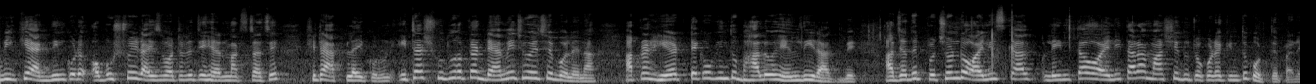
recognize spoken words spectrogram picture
উইকে একদিন করে অবশ্যই রাইস ওয়াটারের যে হেয়ার মাস্কটা আছে সেটা অ্যাপ্লাই করুন। এটা শুধু আপনার ড্যামেজ হয়েছে বলে না আপনার হেয়ারটাকেও কিন্তু ভালো হেলদি রাখবে। আর যাদের প্রচণ্ড অয়েলি স্ক্যাল্প লেন্থটাও অয়েলি তারা মাসে দুটো করে কিন্তু করতে পারে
